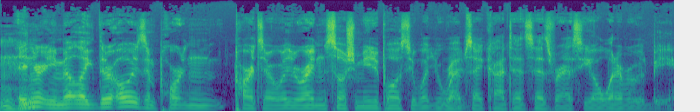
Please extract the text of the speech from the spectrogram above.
Mm-hmm. in your email. Like they're always important parts there. Whether you're writing social media posts or what your Right. website content says for SEO, whatever it would be.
